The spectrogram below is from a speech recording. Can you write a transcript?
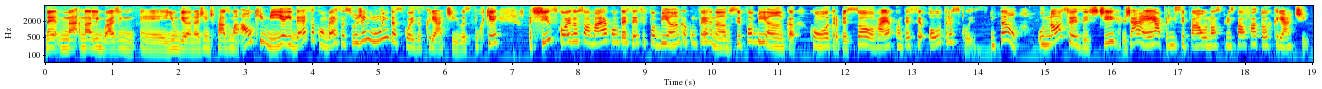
né, na, na linguagem é, junguiana, a gente faz uma alquimia e dessa conversa surgem muitas coisas criativas, porque X coisa só vai acontecer se for Bianca com Fernando. Se for Bianca com outra pessoa, vai acontecer outras coisas. Então, o nosso existir já é a principal, o nosso principal fator criativo.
